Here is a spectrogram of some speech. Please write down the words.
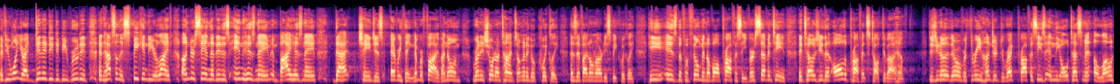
If you want your identity to be rooted and have something speak into your life, understand that it is in His name and by His name that changes everything. Number five, I know I'm running short on time, so I'm going to go quickly as if I don't already speak quickly. He is the fulfillment of all prophecy. Verse 17, it tells you that all the prophets talked about Him. Did you know that there are over 300 direct prophecies in the Old Testament alone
